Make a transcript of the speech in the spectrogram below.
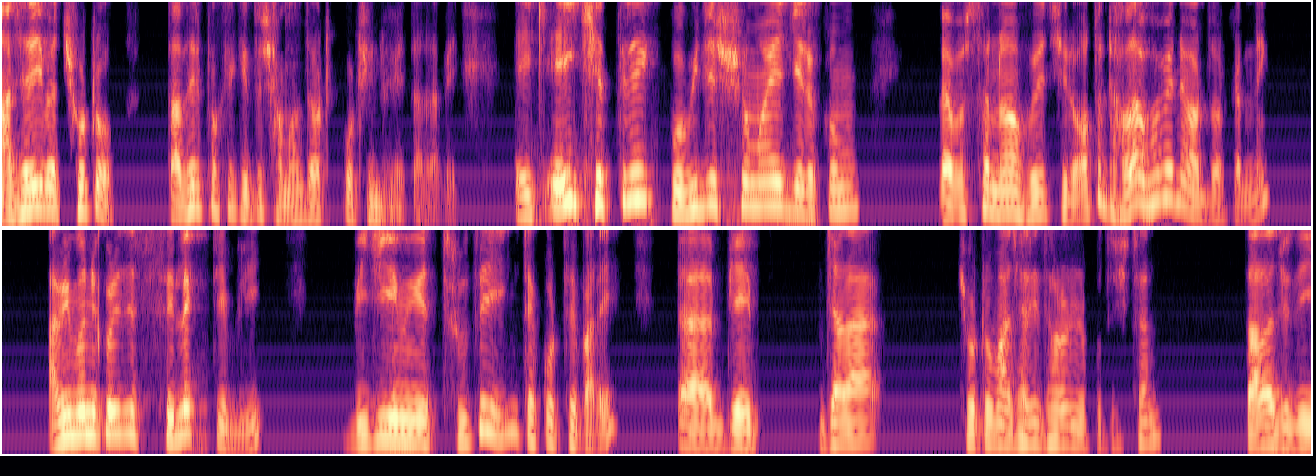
মাঝারি বা ছোট, তাদের পক্ষে কিন্তু সামাল দেওয়াটা কঠিন হয়ে দাঁড়াবে। এই এই ক্ষেত্রে কোভিডের সময়ে যেরকম ব্যবস্থা নেওয়া হয়েছিল, অত ঢালাভাবে নেওয়ার দরকার নেই। আমি মনে করি যে সিলেক্টিভলি বিজিএমই এর থ্রুতেই এটা করতে পারে। যে যারা ছোট মাঝারি ধরনের প্রতিষ্ঠান, তারা যদি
